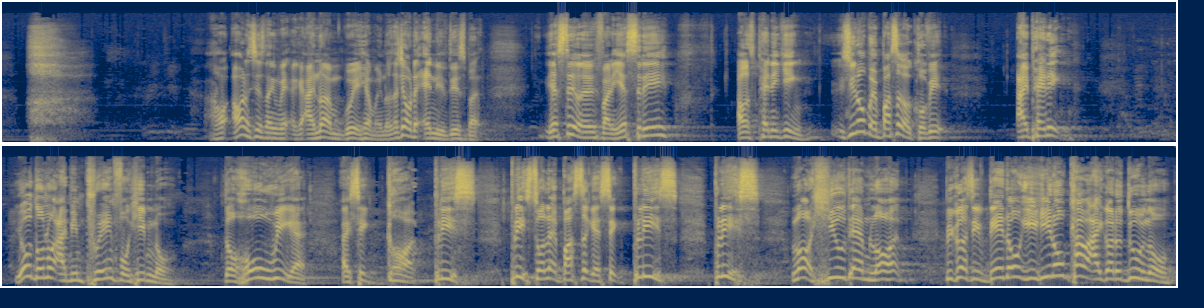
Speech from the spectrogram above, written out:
I, I want to say something. I know I'm going here my nose. Actually, I want to end with this, but yesterday was very funny. Yesterday, I was panicking. You know, when Pastor got COVID, I panicked. You all don't know, I've been praying for him, no. The whole week, eh, I said, God, please, please don't let Pastor get sick. Please, please. Lord, heal them, Lord. Because if they don't, if he don't come, I got to do no.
